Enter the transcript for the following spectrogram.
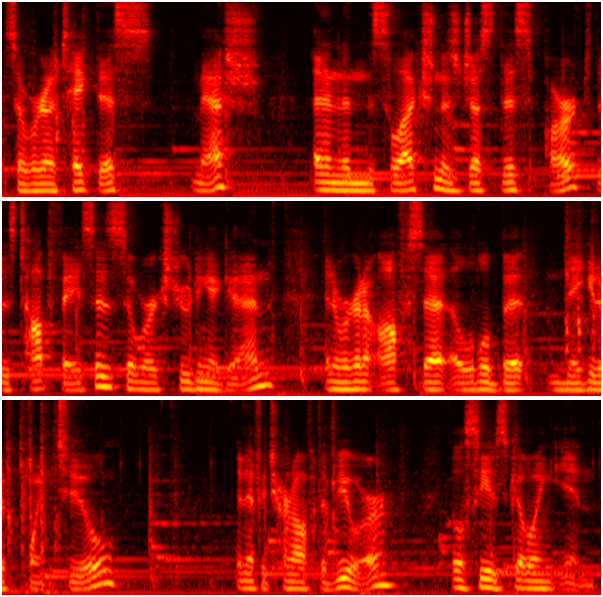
So we're going to take this mesh and then the selection is just this part, this top faces. So we're extruding again, and we're gonna offset a little bit negative 0.2. And if we turn off the viewer, you'll see it's going in.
